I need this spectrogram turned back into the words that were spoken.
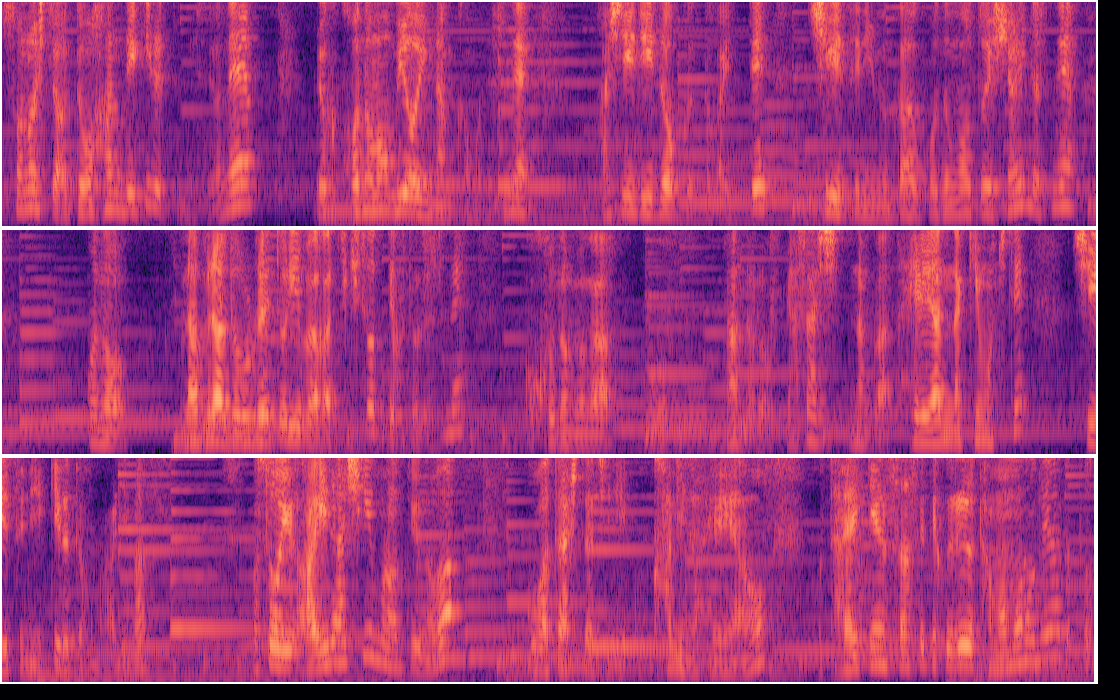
その人は同伴できるんですよねよく子ども病院なんかもですねファシリティドッグとか言って手術に向かう子どもと一緒にですねこのラブラドルレトリバーが付き添っていくとですねこう子どもがこうなんだろう優しいなんか平安な気持ちで手術に行けるとかもありますそういう愛らしいものっていうのは私たちに神の平安を体験させてくれる賜物であると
